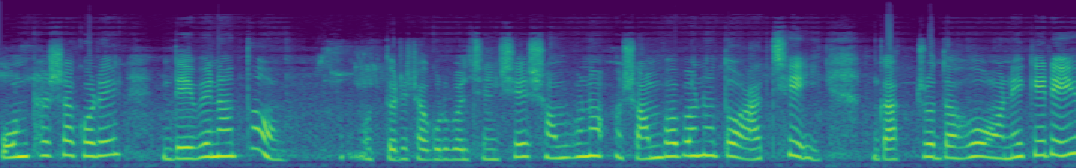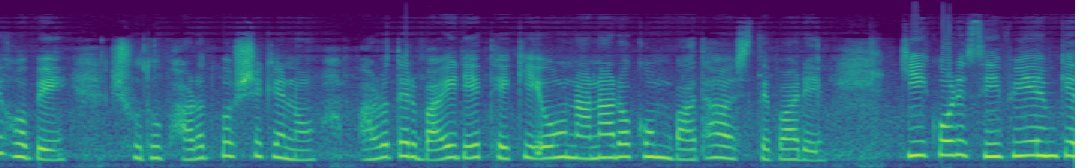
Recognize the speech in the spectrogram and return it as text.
কোণঠাসা করে দেবে না তো? উত্তরে ঠাকুর বলছেন, সে সম্ভাবনা সম্ভাবনা তো আছেই, গাত্রদাহ অনেকেরই হবে। শুধু ভারতবর্ষে কেন? ভারতের বাইরে থেকেও নানা রকম বাধা আসতে পারে। কি করে সিপিএমকে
